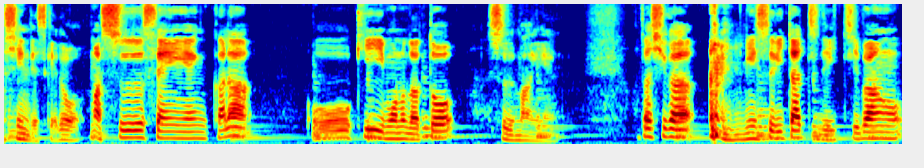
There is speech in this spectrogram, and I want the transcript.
しいんですけど、まあ、数千円から大きいものだと数万円私が ニスリタッチで一番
